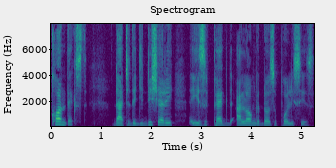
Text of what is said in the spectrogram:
context that the judiciary is pegged along those policies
